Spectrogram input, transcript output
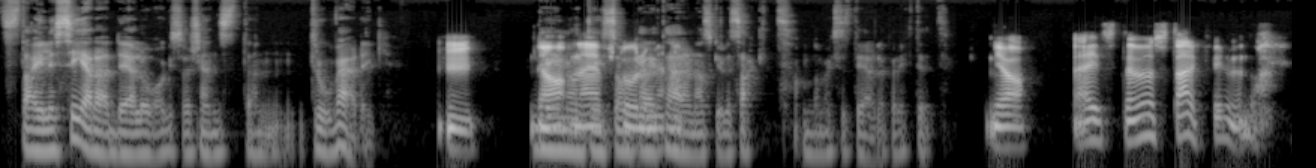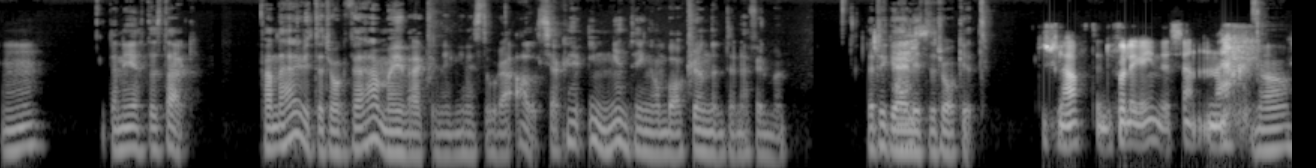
stiliserad dialog så känns den trovärdig. Mm. Det är Ja, någonting nej, som karaktärerna skulle sagt om de existerade på riktigt. Ja. Nej, det var en stark film ändå. Mm. Den är jättestark. Fan, det här är lite tråkigt, för här har man ju verkligen ingen historia alls. Jag kan ju ingenting om bakgrunden till den här filmen. Det tycker jag är lite tråkigt. Du skulle haft det. Du får lägga in det sen. Ja.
